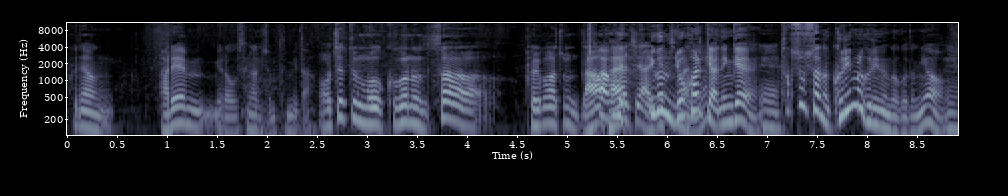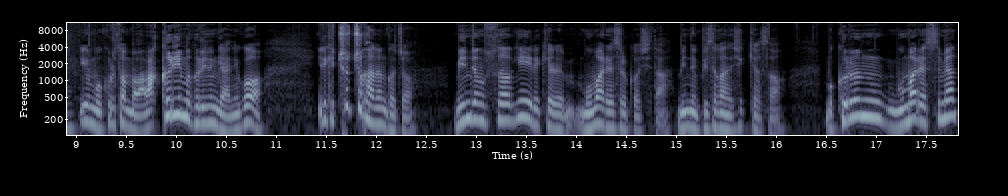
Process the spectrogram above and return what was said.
그냥 바램이라고 생각이 좀 듭니다. 어쨌든 뭐 그거는 수사 결과가 좀 나와봐야지 아, 이건 욕할 게 아닌 게 예. 특수수사는 그림을 그리는 거거든요. 예. 이게 뭐 그렇다면 막 그림을 그리는 게 아니고 이렇게 추측하는 거죠. 민정수석이 이렇게 무말했을 것이다. 민정비서관을 시켜서. 뭐 그런 무말했으면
